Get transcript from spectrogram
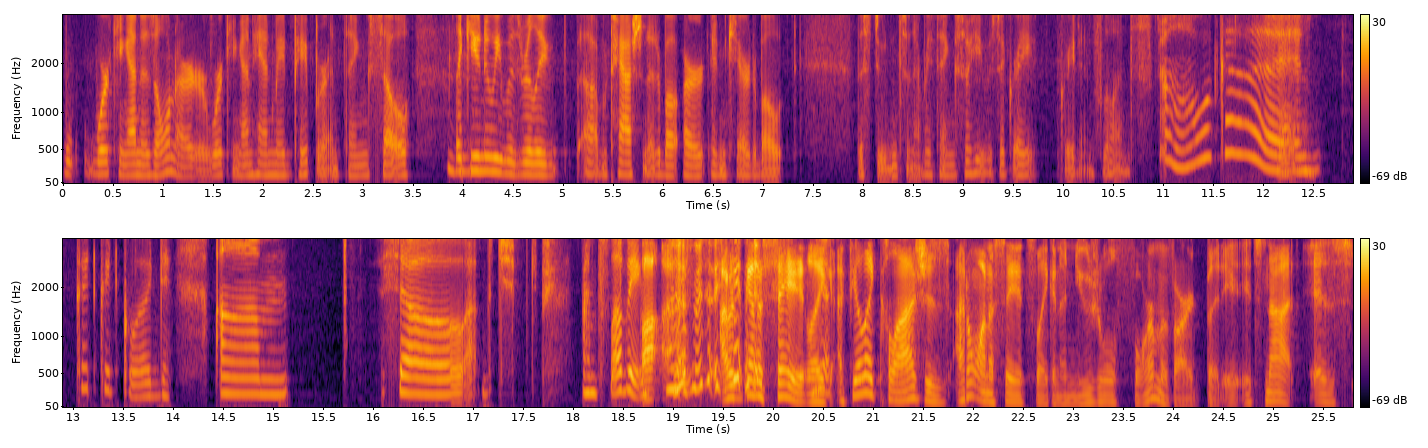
w- working on his own art or working on handmade paper and things. So, like, you knew he was really um, passionate about art and cared about the students and everything. So he was a great, great influence. Oh, good. Good, good, good. Um, so I'm flubbing. Uh, I, I was gonna say, like, I feel like collage is. I don't want to say it's like an unusual form of art, but it, it's not as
